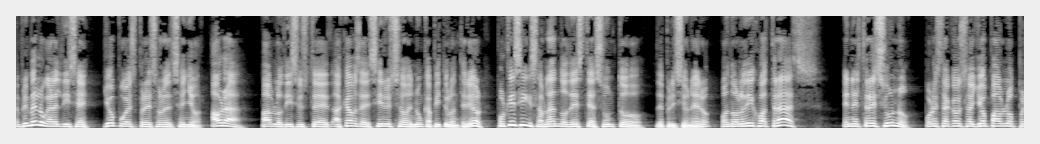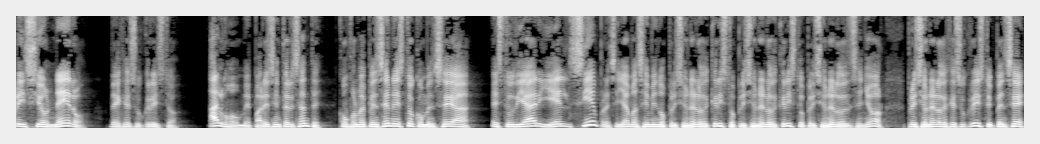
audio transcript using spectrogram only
En primer lugar, él dice, yo pues preso en el Señor. Ahora, Pablo dice usted, acabas de decir eso en un capítulo anterior. ¿Por qué sigues hablando de este asunto de prisionero? Cuando lo dijo atrás, en el 3.1, por esta causa yo, Pablo, prisionero de Jesucristo. Algo me parece interesante. Conforme pensé en esto, comencé a estudiar y él siempre se llama a sí mismo prisionero de Cristo, prisionero de Cristo, prisionero del Señor, prisionero de Jesucristo. Y pensé,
